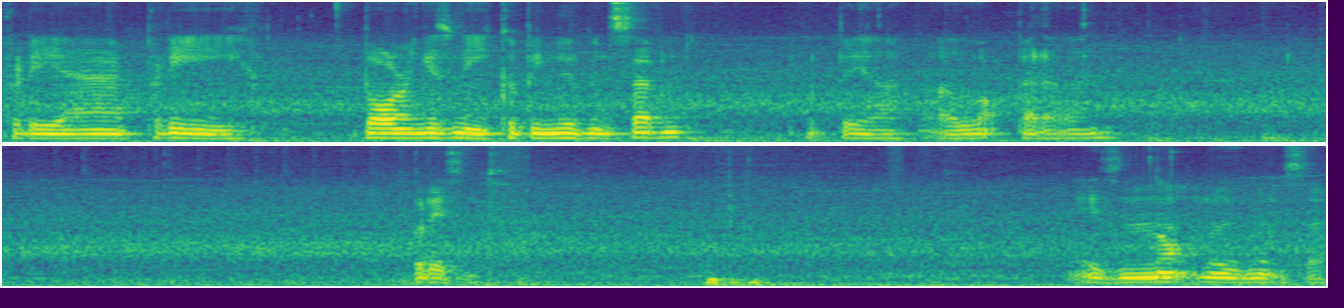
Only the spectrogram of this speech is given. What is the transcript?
Pretty, uh, pretty boring isn't he? Could be movement 7, would be a, a lot better then. But isn't. Is not movement 7.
